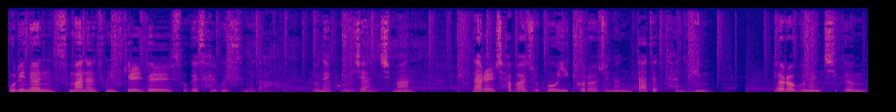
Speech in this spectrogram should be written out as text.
우리는 수많은 손길들 속에 살고 있습니다. 눈에 보이지 않지만 나를 잡아주고 이끌어주는 따뜻한 힘. 여러분은 지금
